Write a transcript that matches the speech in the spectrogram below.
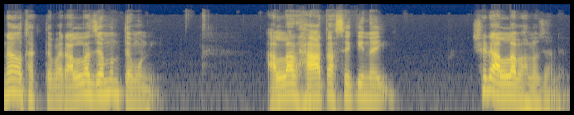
নাও থাকতে পারে, আল্লাহ যেমন তেমনই। আল্লাহর হাত আছে কি নাই, সেটা আল্লাহ ভালো জানেন।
